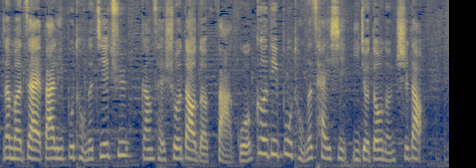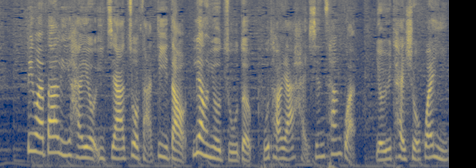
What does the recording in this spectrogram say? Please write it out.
那么在巴黎不同的街区，刚才说到的法国各地不同的菜系，你就都能吃到。另外，巴黎还有一家做法地道、量又足的葡萄牙海鲜餐馆由于太受欢迎，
